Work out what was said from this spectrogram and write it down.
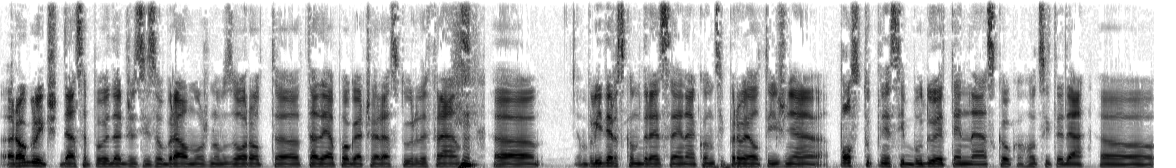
Roglič, dá sa povedať, že si zobral možno vzor od uh, Tadea Pogačara z Tour de France. v líderskom drese na konci prvého týždňa postupne si buduje ten náskok, hoci teda uh,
